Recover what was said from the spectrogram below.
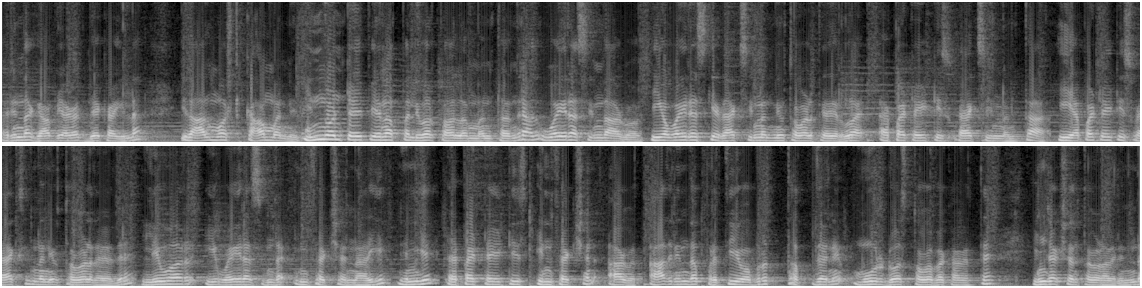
ಅದರಿಂದ ಗಾಬರಿ ಆಗೋದು ಬೇಕಾಗಿಲ್ಲ. ಇದು ಆಲ್ಮೋಸ್ಟ್ ಕಾಮನ್ ಇದೆ. ಇನ್ನೊಂದು ಟೈಪ್ ಏನಪ್ಪ ಲಿವರ್ ಪ್ರಾಬ್ಲಮ್ ಅಂತಂದರೆ ಅದು ವೈರಸ್ ಇಂದ ಆಗೋದು. ಈಗ ವೈರಸ್ಗೆ ವ್ಯಾಕ್ಸಿನ್ ಅಂತ ನೀವು ತಗೊಳ್ತಾ ಇರಲ್ಲ ಹೆಪಟೈಟಿಸ್ ವ್ಯಾಕ್ಸಿನ್ ಅಂತ. ಈ ಹೆಪಟೈಟಿಸ್ ವ್ಯಾಕ್ಸಿನ್ ನೀವು ತಗೊಳ್ಳದೇ ಇದ್ರೆ ಲಿವರ್ ಈ ವೈರಸ್ ಇಂದ ಇನ್ಫೆಕ್ಷನ್ ಆಗಿ ನಿಮಗೆ ಹೆಪಟೈಟಿಸ್ ಇನ್ಫೆಕ್ಷನ್ ಆಗುತ್ತೆ. ಆದ್ರಿಂದ ಪ್ರತಿಯೊಬ್ಬರು ತಪ್ಪದೇನೆ ಮೂರು ಡೋಸ್ ತಗೋಬೇಕಾಗುತ್ತೆ. ಇಂಜೆಕ್ಷನ್ ತಗೊಳ್ಳೋದ್ರಿಂದ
